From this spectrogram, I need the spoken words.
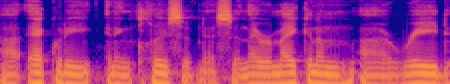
uh, equity and inclusiveness. And they were making them uh, read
